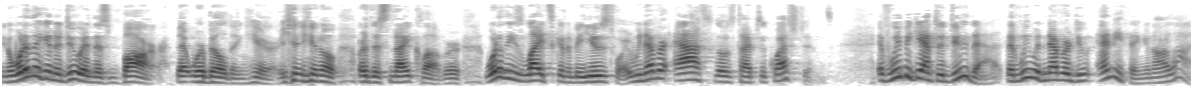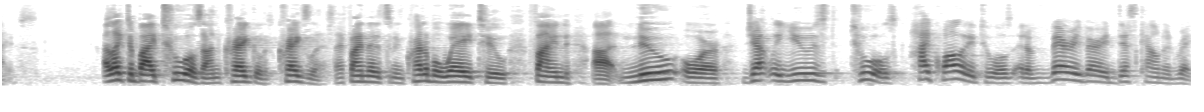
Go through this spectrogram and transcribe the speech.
You know, what are they going to do in this bar that we're building here? you know, or this nightclub? Or what are these lights going to be used for? We never ask those types of questions. If we began to do that, then we would never do anything in our lives. I like to buy tools on Craigslist. I find that it's an incredible way to find uh, new or gently used tools, high quality tools, at a very, very discounted rate.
